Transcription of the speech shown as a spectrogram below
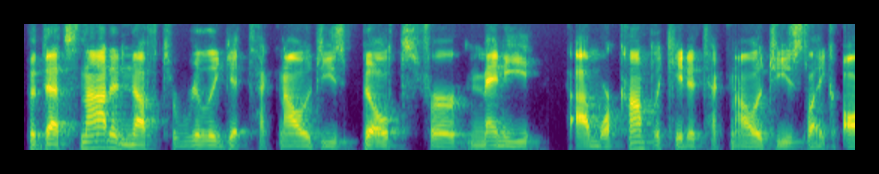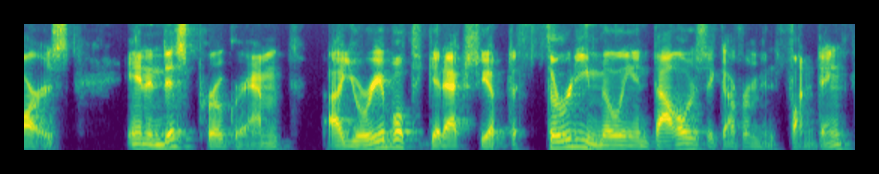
but that's not enough to really get technologies built for many uh, more complicated technologies like ours. And in this program, uh, you were able to get actually up to $30 million of government funding,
